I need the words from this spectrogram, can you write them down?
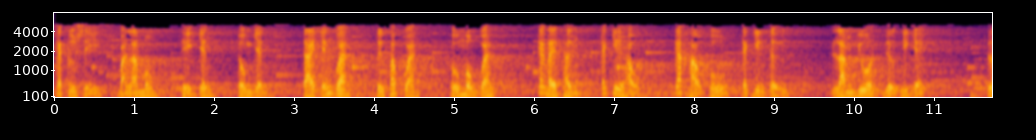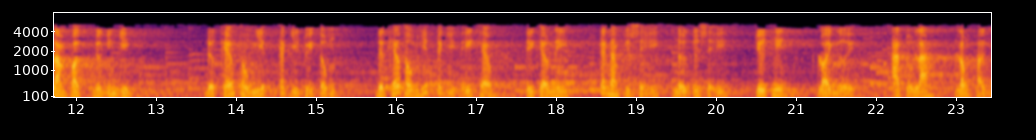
các cư sĩ, bà la môn, thị dân, tôn dân, tài chánh quan, tư pháp quan, thủ môn quan, các đại thần, các chư hầu, các hào phú, các dương tử, làm vua được như vậy. Làm Phật được những gì? Được khéo thâu nhiếp các vị tùy tùng, được khéo thâu nhiếp các vị tỷ kheo, tỷ kheo ni, các nam cư sĩ, nữ cư sĩ, chư thiên, loài người, Atula, Long Thần,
